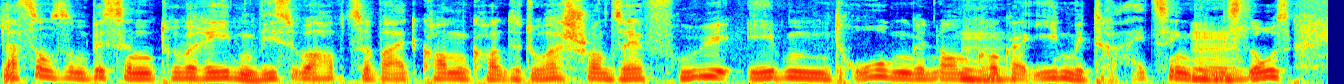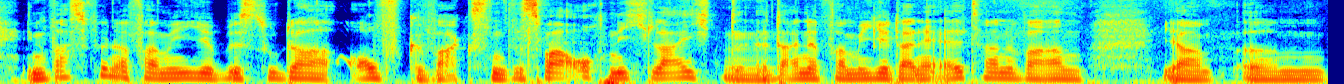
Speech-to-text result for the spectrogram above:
Lass uns ein bisschen drüber reden, wie es überhaupt so weit kommen konnte. Du hast schon sehr früh eben Drogen genommen, mhm. Kokain, mit 13 ging mhm. es los. In was für einer Familie bist du da aufgewachsen? Das war auch nicht leicht. Mhm. Deine Familie, deine Eltern waren ja, ähm,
